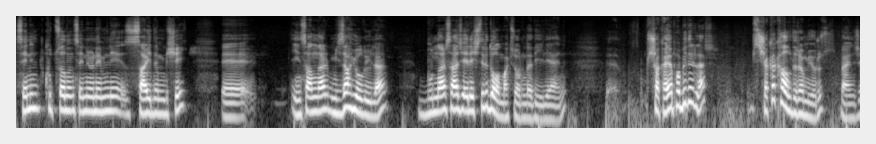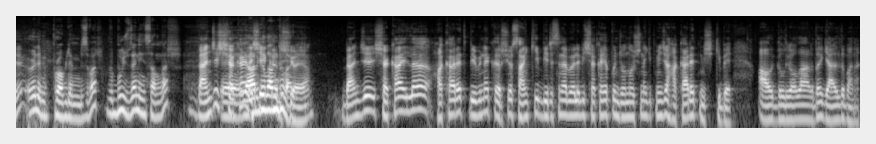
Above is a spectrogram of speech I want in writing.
senin kutsalın, senin önemli saydığın bir şey. E, insanlar mizah yoluyla bunlar sadece eleştiri de olmak zorunda değil yani. E, şaka yapabilirler. Şaka kaldıramıyoruz bence. Öyle bir problemimiz var ve bu yüzden insanlar Bence şakayla şey yargılandılar karışıyor ya. Bence şakayla hakaret birbirine karışıyor. Sanki birisine böyle bir şaka yapınca onun hoşuna gitmeyince hakaretmiş gibi algılıyorlar da geldi bana.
